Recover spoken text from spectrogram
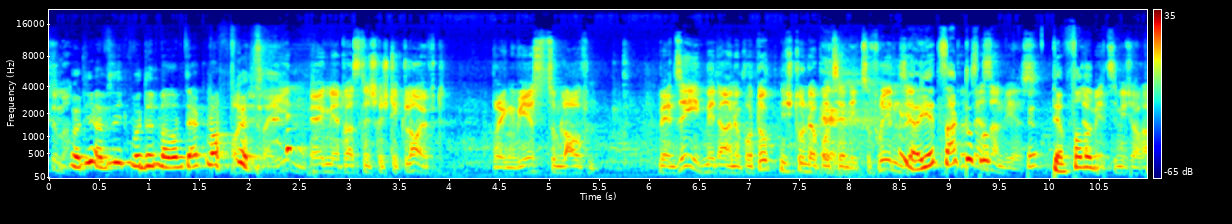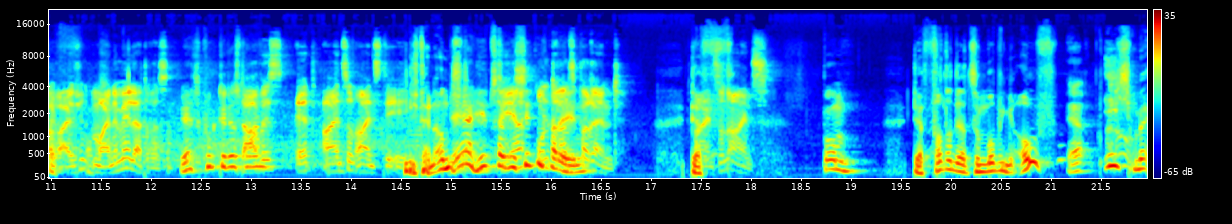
kümmern. Und die haben sich gewundert, warum der gemacht Und wenn bei Ihnen irgendetwas nicht richtig läuft, bringen wir es zum Laufen. Wenn Sie mit einem Produkt nicht hundertprozentig zufrieden sind, Ja, jetzt sag das noch. verbessern wir es. Der fordert- Damit Sie mich auch erreichen, meine Mailadresse. Jetzt guck dir das mal an. Davis at 1 und 1.de. Nicht dein Ernst? Ja, Fair und Visitenkarte hin. transparent. Der, 1 und 1. Bumm. der fordert ja zum Mobbing auf. Ja. Ich, mö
